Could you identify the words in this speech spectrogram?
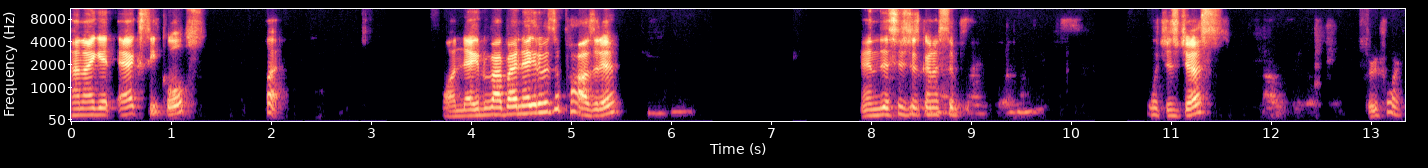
and I get x equals what? Well, negative divided by negative is a positive. Mm-hmm. And this is just going to, which is just three fourths.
